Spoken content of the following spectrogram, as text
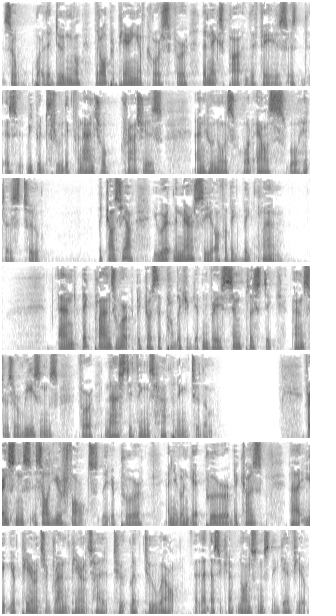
so what are they doing? Well, they're all preparing, of course, for the next part of the phase as, as we go through the financial crashes and who knows what else will hit us too. Because yeah, were at the mercy of a big, big plan. And big plans work because the public are given very simplistic answers or reasons for nasty things happening to them. For instance, it's all your fault that you're poor and you're going to get poorer because uh, your, your, parents or grandparents had to, too well. That, that's the kind of nonsense they give you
